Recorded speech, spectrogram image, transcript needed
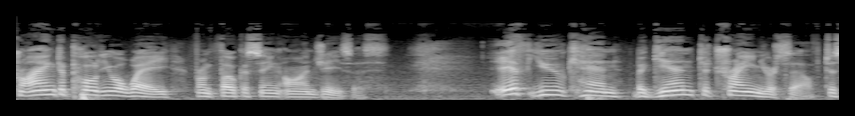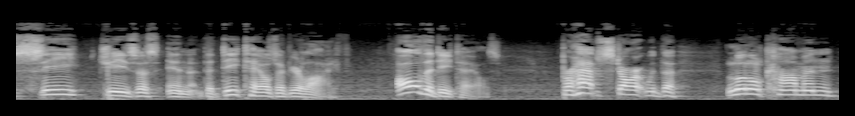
trying to pull you away from focusing on Jesus. If you can begin to train yourself to see Jesus in the details of your life, all the details, perhaps start with the little common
